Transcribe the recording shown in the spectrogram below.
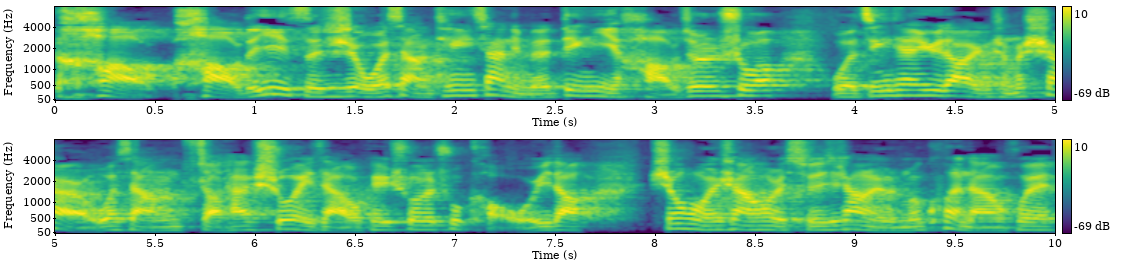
好好的意思是，我想听一下你们的定义。好，就是说我今天遇到一个什么事儿，我想找他说一下，我可以说得出口。我遇到生活上或者学习上有什么困难，我会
